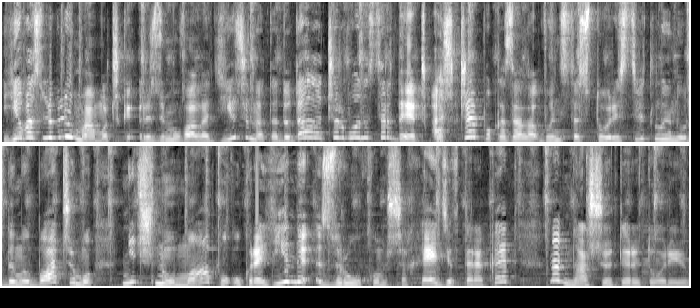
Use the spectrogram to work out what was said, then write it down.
Я вас люблю, мамочки, резюмувала дівчина та додала червоне сердечко. А ще показала в інстасторі світлину, де ми бачимо нічну мапу України з рухом шахедів та ракет над нашою територією.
